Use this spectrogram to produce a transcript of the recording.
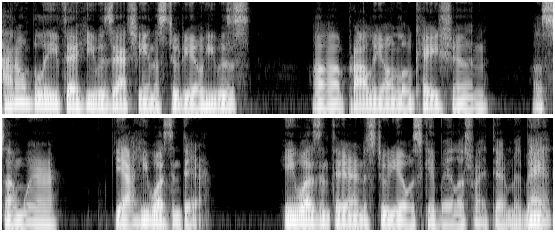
I don't believe that he was actually in the studio. He was uh, probably on location somewhere. Yeah, he wasn't there. He wasn't there in the studio with Skip Bayless right there. But man,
